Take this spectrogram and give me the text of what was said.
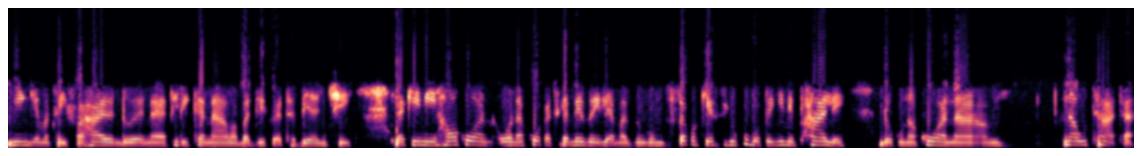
nyingi ya mataifa hayo ndio yanaathirika na mabadiliko ya tabia nchi, lakini hawakuwa wanakuwa katika meza ile ya mazungumzo. Sasa kwa kiasi kikubwa pengine pale ndo kunakuwa na na utata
